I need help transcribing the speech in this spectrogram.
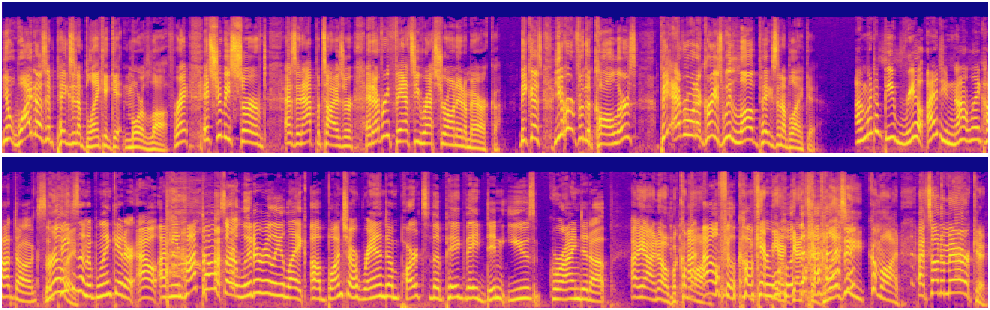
You know, why doesn't pigs in a blanket get more love? Right? It should be served as an appetizer at every fancy restaurant in America. Because you heard from the callers, everyone agrees we love pigs in a blanket. I'm gonna be real. I do not like hot dogs. So really? pigs in a blanket are out. I mean, hot dogs are literally like a bunch of random parts of the pig they didn't use grinded up. Oh, yeah, I know, but come on. I, I don't feel comfortable. You can't be against that. a glizzy. Come on, that's un-American.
